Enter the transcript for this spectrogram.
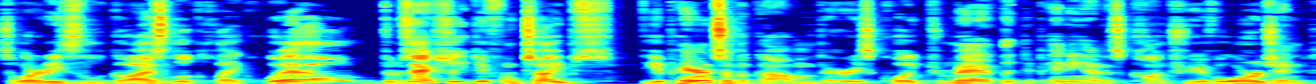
So, what do these little guys look like? Well, there's actually different types. The appearance of a goblin varies quite dramatically depending on its country of origin,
